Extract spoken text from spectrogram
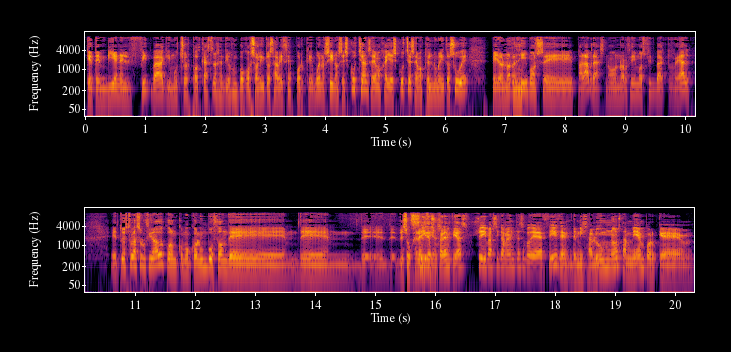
que te envíen el feedback, y muchos podcasters nos sentimos un poco solitos a veces porque, bueno, sí, nos escuchan, sabemos que hay escuchas, sabemos que el numerito sube, pero no recibimos eh, palabras, no, no recibimos feedback real. Eh, tú esto lo has solucionado con como con un buzón de de, de, de- de sugerencias. Sí, de sugerencias. Sí, básicamente se podría decir, de, de mis alumnos también, porque,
